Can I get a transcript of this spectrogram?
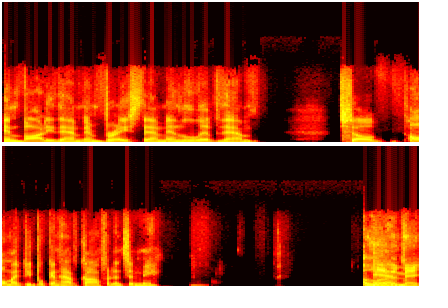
embody them embrace them and live them so all my people can have confidence in me. I love and it, man.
